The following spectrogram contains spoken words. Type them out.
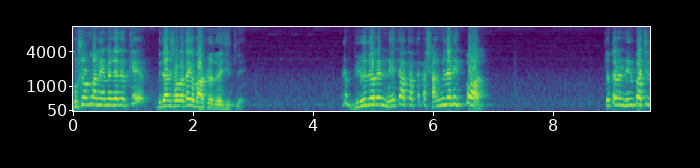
মুসলমান এমএলএদেরকে বিধানসভা থেকে বার করে দেবে জিতলে। একটা বিরোধী দলের নেতা তাতে একটা সাংবিধানিক পদ। সুতরাং নির্বাচিত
